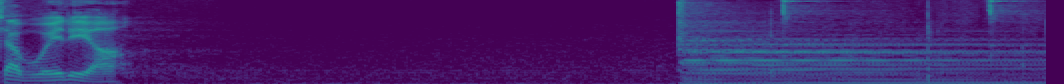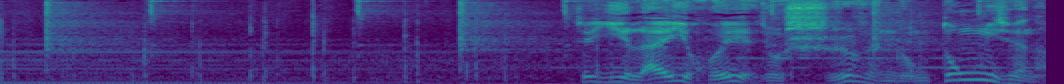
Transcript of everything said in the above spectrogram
下不为例啊！这一来一回也就十分钟，东西呢？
